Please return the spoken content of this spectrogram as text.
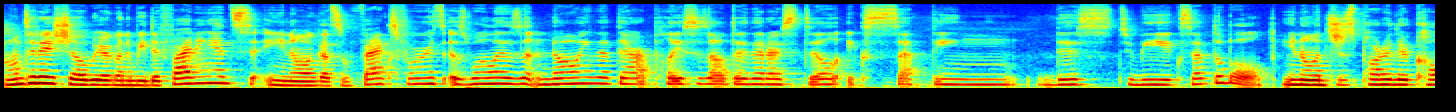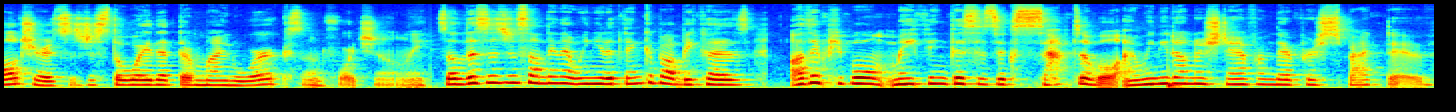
on today's show, we are going to be defining it. You know, I got some facts for it, as well as knowing that there are places out there that are still accepting this to be acceptable. You know, it's just part of their culture, it's just the way that their mind works, unfortunately. So, this is just something that we need to think about because other people may think this is acceptable, and we need to understand from their perspective.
